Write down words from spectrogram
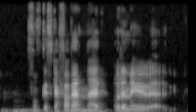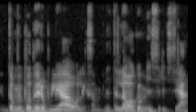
Mhm. som ska skaffa vänner. Och den är, ju- de är både roliga och liksom lite lagom mysrisiga.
